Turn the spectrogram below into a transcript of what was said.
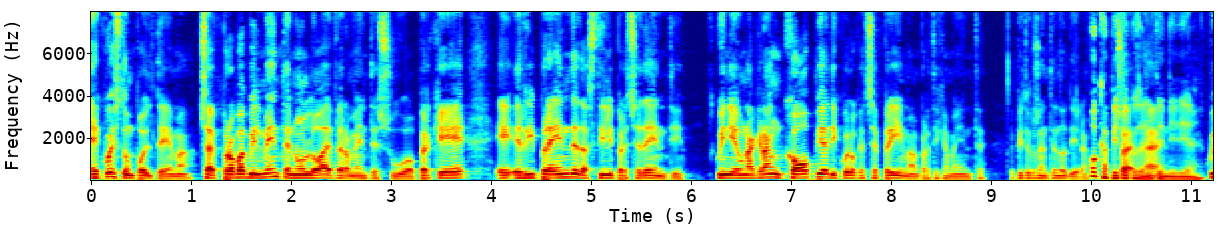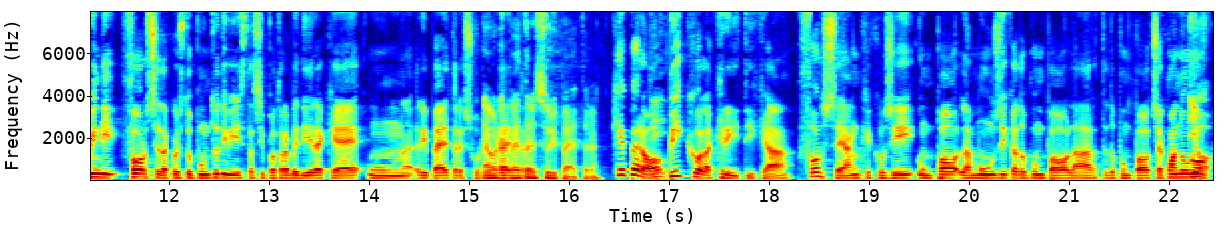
E questo è un po' il tema. Cioè, probabilmente non lo è veramente suo, perché eh, riprende da stili precedenti. Quindi è una gran copia di quello che c'è prima, praticamente. Capito cosa intendo dire? Ho capito Cioè, cosa eh, intendi dire. Quindi, forse da questo punto di vista si potrebbe dire che è un ripetere su È un ripetere. ripetere su ripetere. Che però, Di- piccola critica, forse anche così un po' la musica dopo un po', l'arte dopo un po'. Cioè, quando uno Io-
